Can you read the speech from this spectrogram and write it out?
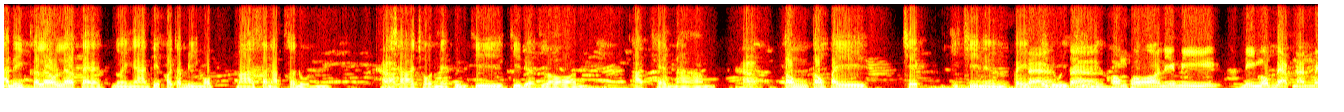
อันนี้ก็แล้วแล้วแต่หน่วยงานที่เขาจะมีงบมาสนับสนุนคปรับระชาชนในพื้นที่ที่เดือดร้อนขาดแคลนน้ำครับ ต้องต้องไปเช็คอีกทีหนึ่งไปแต่ไปดูอีกแต่ทีหนึ่งของพอนี่มีมีงบแบบนั้นไหม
